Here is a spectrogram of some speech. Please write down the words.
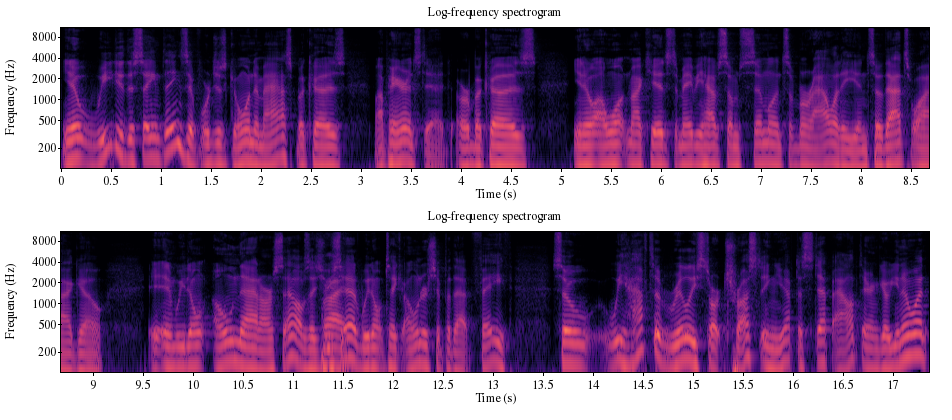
You know, we do the same things if we're just going to mass because my parents did or because, you know, I want my kids to maybe have some semblance of morality. And so that's why I go. And we don't own that ourselves. As you Right. said, we don't take ownership of that faith. So we have to really start trusting. You have to step out there and go, you know what?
